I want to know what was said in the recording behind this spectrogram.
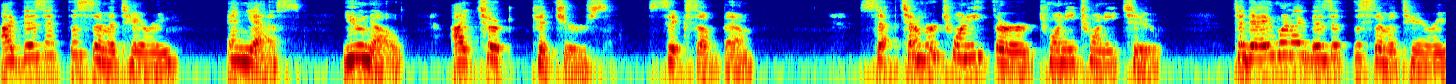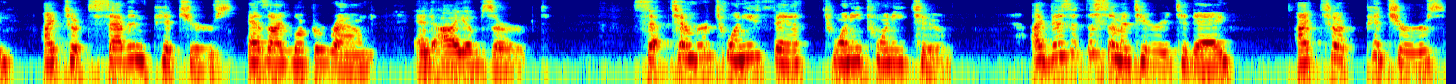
I visit the cemetery, and yes, you know, I took pictures, six of them. September 23rd, 2022. Today, when I visit the cemetery, I took seven pictures as I look around and I observed. September 25th, 2022. I visit the cemetery today. I took pictures,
